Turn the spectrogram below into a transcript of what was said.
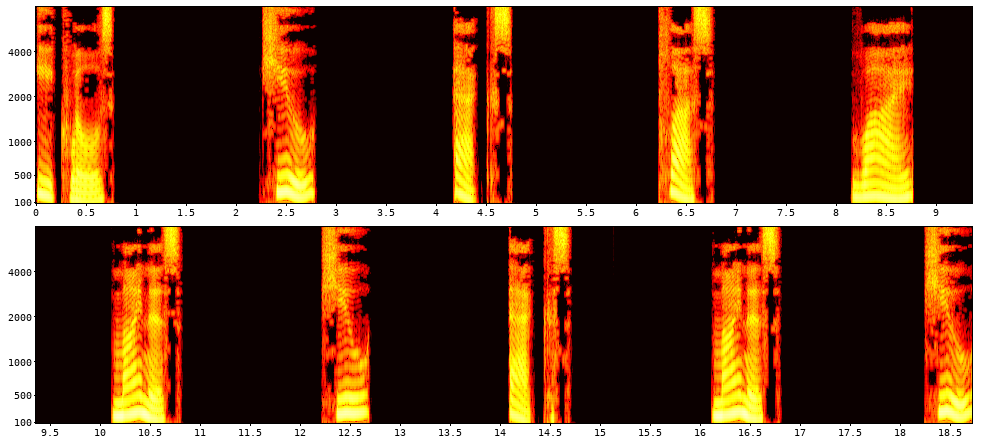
equals q x plus y minus q x minus q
